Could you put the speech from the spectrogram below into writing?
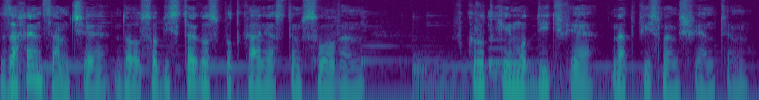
Zachęcam Cię do osobistego spotkania z tym Słowem w krótkiej modlitwie nad Pismem Świętym.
